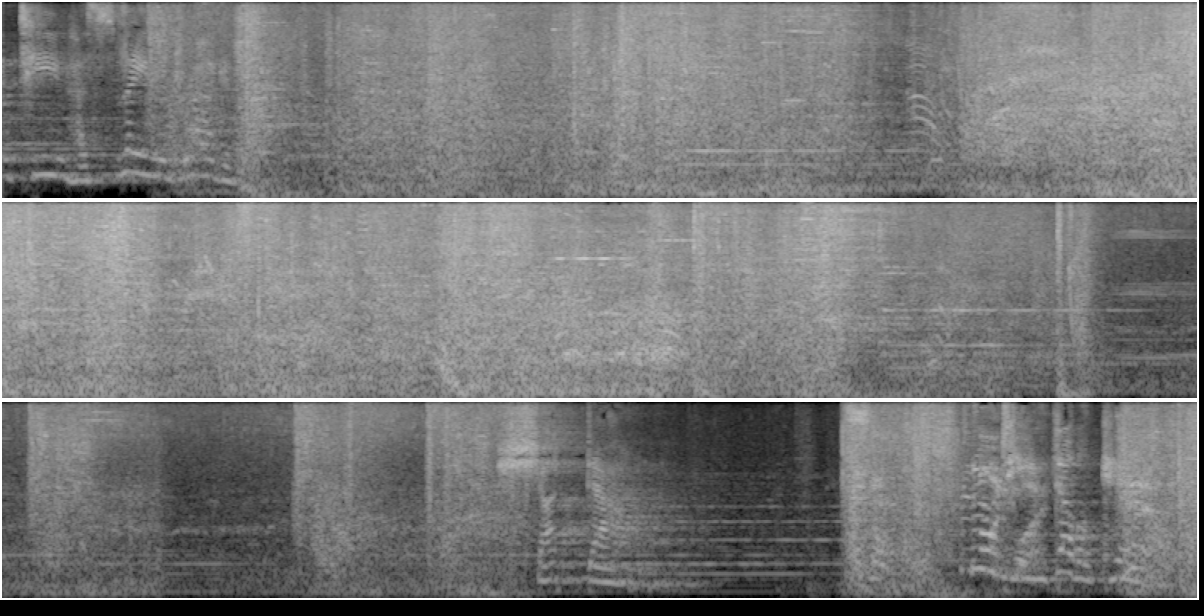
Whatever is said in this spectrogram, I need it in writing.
Red team has slain the dragon. Shut down. Blue team double kill.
